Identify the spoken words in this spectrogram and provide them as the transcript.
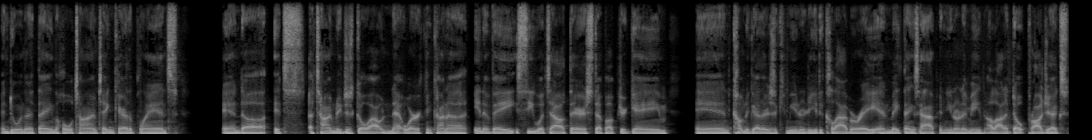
and doing their thing the whole time, taking care of the plants. And uh, it's a time to just go out and network and kind of innovate, see what's out there, step up your game, and come together as a community to collaborate and make things happen. You know what I mean? A lot of dope projects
